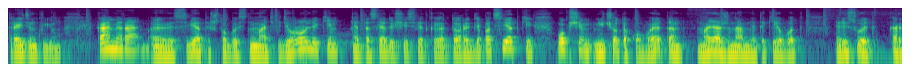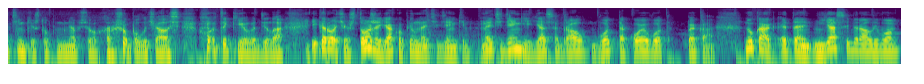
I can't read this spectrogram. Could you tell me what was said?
TradingView. Камера, э, свет, чтобы снимать видеоролики, это следующий свет, который для подсветки. В общем, ничего такого. Это моя жена мне такие вот рисует картинки, чтобы у меня все хорошо получалось. вот такие вот дела. И, короче, что же я купил на эти деньги? На эти деньги я собрал вот такой вот ПК. Ну как, это не я собирал его,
